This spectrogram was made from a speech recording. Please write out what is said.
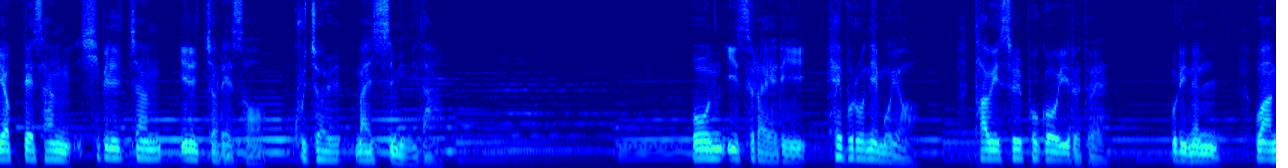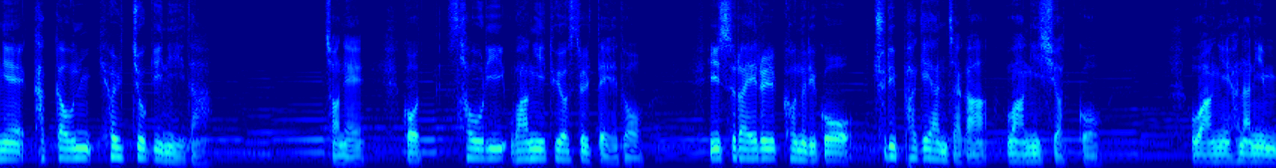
역대상 11장 1절에서 9절 말씀입니다. 온 이스라엘이 헤브론에 모여 다윗을 보고 이르되 우리는 왕의 가까운 혈족이니이다. 전에 곧 사울이 왕이 되었을 때에도 이스라엘을 거느리고 출입하게 한 자가 왕이시었고 왕의 하나님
